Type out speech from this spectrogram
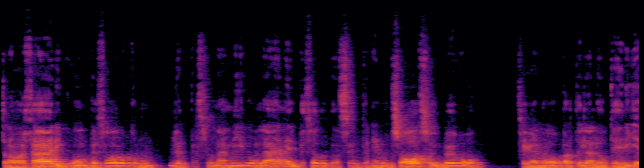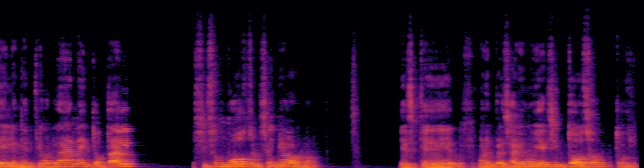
trabajar y cómo empezó con un, le empezó un amigo lana, empezó a hacer, tener un socio y luego se ganó aparte la lotería y le metió lana y total, pues hizo un monstruo el señor, ¿no? Este, un empresario muy exitoso, entonces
